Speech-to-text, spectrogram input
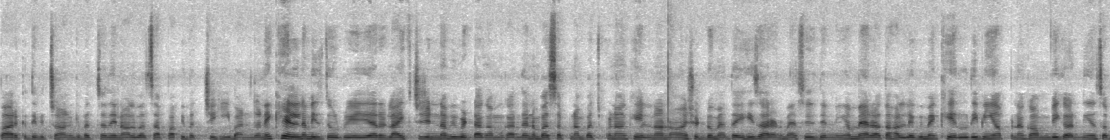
ਪਾਰਕ ਦੇ ਵਿੱਚ ਆਣ ਕੇ ਬੱਚਿਆਂ ਦੇ ਨਾਲ, ਬਸ ਆਪਾਂ ਵੀ ਬੱਚੇ ਹੀ ਬਣ ਜਾਣੇ। ਖੇਡਣਾ ਵੀ ਜ਼ਰੂਰੀ ਹੈ ਯਾਰ ਲਾਈਫ 'ਚ ਜਿੰਨਾ ਵੀ ਵੱਡਾ ਕੰਮ ਕਰਦੇ ਨਾ, ਬਸ ਆਪਣਾ ਬਚਪਨਾ ਖੇਲਣਾ ਨਾ ਛੱਡੋ। ਮੈਂ ਤਾਂ ਇਹੀ ਸਾਰਿਆਂ ਨੂੰ ਮੈਸੇਜ ਦਿੰਨੀ ਆ ਮੇਰਾ ਤਾਂ ਹਾਲੇ ਵੀ ਮੈਂ ਖੇਲਦੀ ਵੀ ਆ ਆਪਣਾ ਕੰਮ ਵੀ ਕਰਦੀ ਆ ਸਭ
